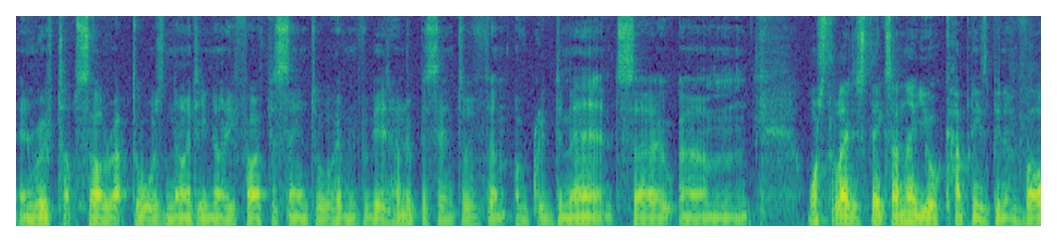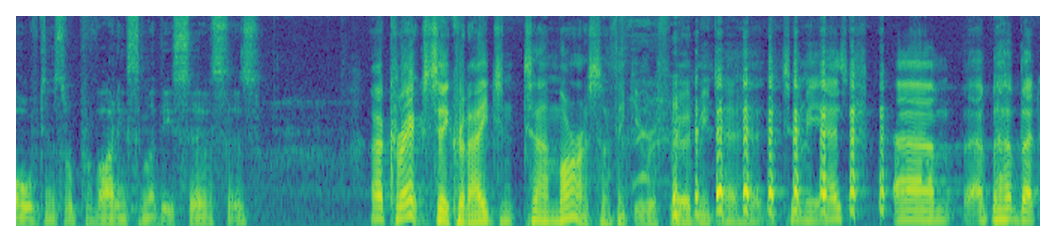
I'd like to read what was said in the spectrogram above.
and rooftop solar up towards 90, 95 percent, or heaven forbid, 100 percent of um, of grid demand. So. Um, what's the latest there? Because I know your company has been involved in sort of providing some of these services. Uh, correct, Secret Agent uh, Morris. I think you referred me to, to me as. Um, uh, but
